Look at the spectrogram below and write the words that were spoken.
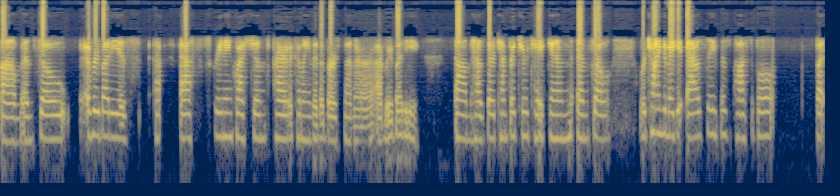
Um, and so everybody is asked screening questions prior to coming to the birth center. Everybody um, has their temperature taken. And so we're trying to make it as safe as possible, but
